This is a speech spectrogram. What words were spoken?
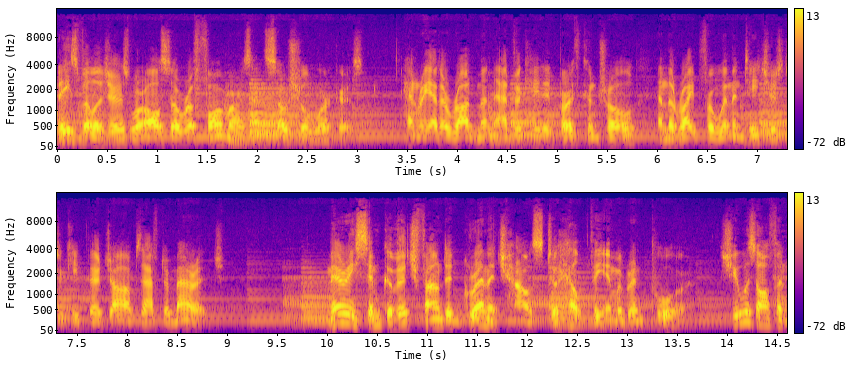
These villagers were also reformers and social workers. Henrietta Rodman advocated birth control and the right for women teachers to keep their jobs after marriage. Mary Simkhovitch founded Greenwich House to help the immigrant poor. She was often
